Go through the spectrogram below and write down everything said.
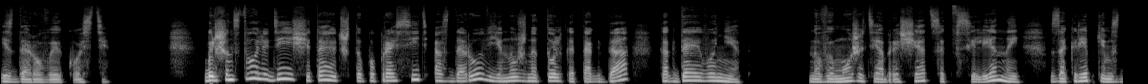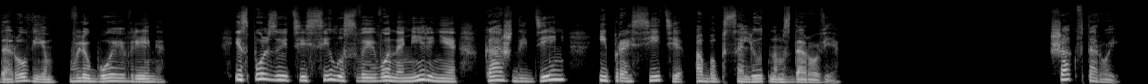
и здоровые кости. Большинство людей считают, что попросить о здоровье нужно только тогда, когда его нет. Но вы можете обращаться к Вселенной за крепким здоровьем в любое время. Используйте силу своего намерения каждый день и просите об абсолютном здоровье. Шаг второй.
